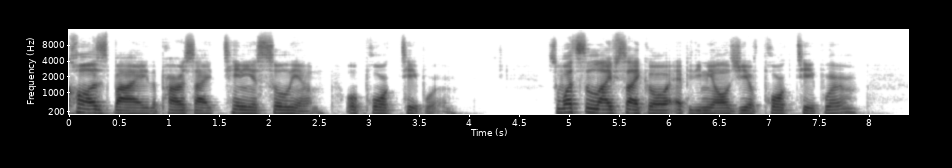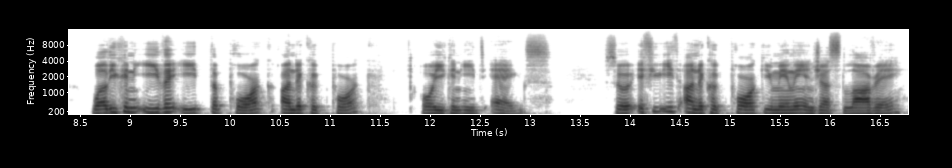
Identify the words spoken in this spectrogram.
caused by the parasite Taenia solium or pork tapeworm. So what's the life cycle epidemiology of pork tapeworm? Well, you can either eat the pork, undercooked pork, or you can eat eggs. So if you eat undercooked pork, you mainly ingest larvae,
